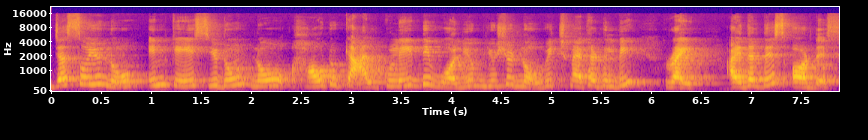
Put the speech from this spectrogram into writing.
just so you know, in case you don't know how to calculate the volume, you should know which method will be right, either this or this.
